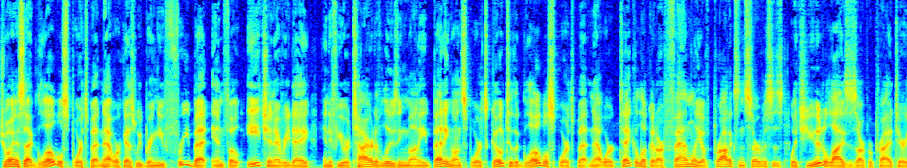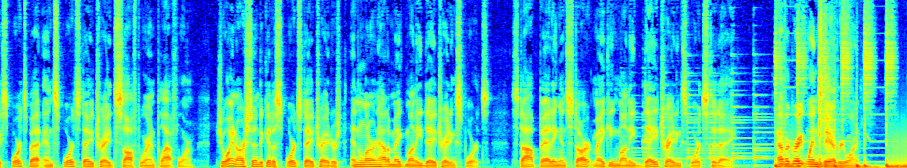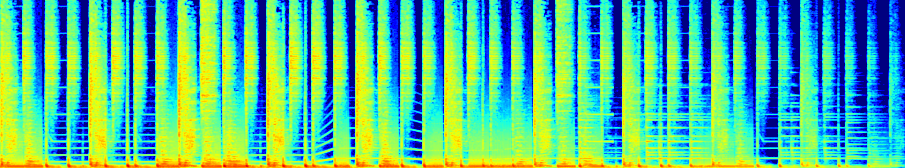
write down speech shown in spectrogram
Join us at Global Sports Bet Network as we bring you free bet info each and every day. And if you are tired of losing money betting on sports, go to the Global Sports Bet Network. Take a look at our family of products and services, which utilizes our proprietary sports bet and sports day trade software and platform. Join our syndicate of sports day traders and learn how to make money day trading sports. Stop betting and start making money day trading sports today. Have a great Wednesday, everyone.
